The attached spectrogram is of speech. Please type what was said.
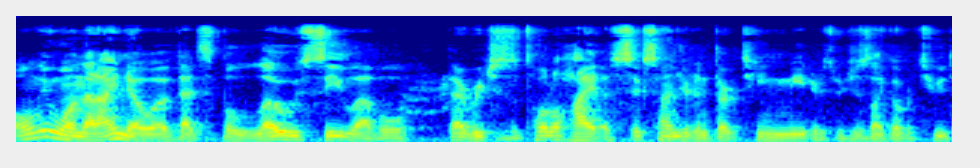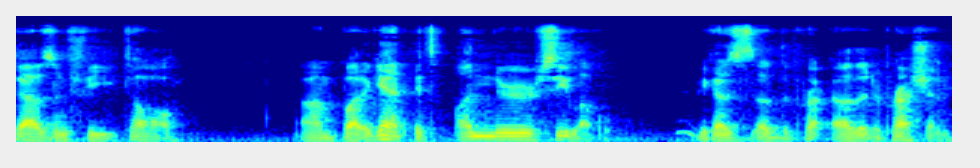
only one that I know of that's below sea level that reaches a total height of 613 meters, which is like over 2,000 feet tall. Um, but again, it's under sea level because of the of the depression,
